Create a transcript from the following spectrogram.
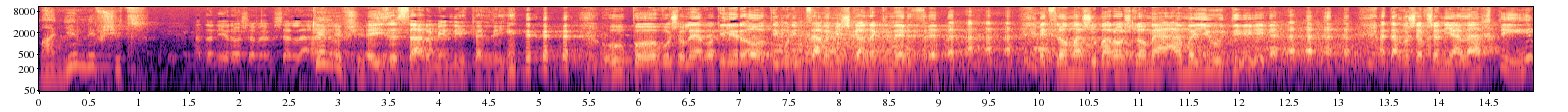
מעניין ליפשיץ. אדוני ראש הממשלה. כן, ליפשיץ. איזה שר מינית לי. הוא פה והוא שולח אותי לראות אם הוא נמצא במשכן הכנסת. אצלו משהו בראש לא מהעם היהודי. אתה חושב שאני הלכתי?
